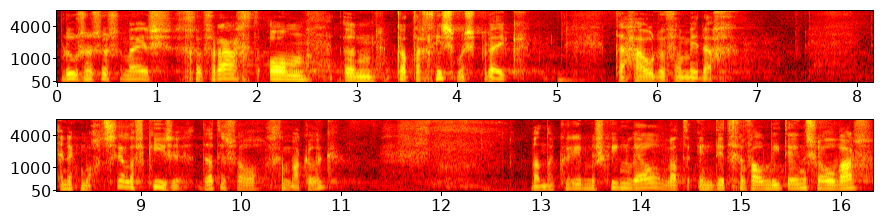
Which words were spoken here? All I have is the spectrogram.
Broers en zussen, mij is gevraagd om een catechismespreek te houden vanmiddag. En ik mocht zelf kiezen, dat is wel gemakkelijk. Want dan kun je misschien wel, wat in dit geval niet eens zo was,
